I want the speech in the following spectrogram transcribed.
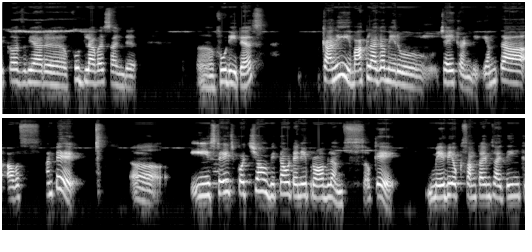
because we're food lovers and food eaters కానీ మాకులాగా మీరు చేయకండి. ఎంత అవస్ అంటే ఈ స్టేజ్కి వచ్చాం without any problems okay. Maybe ఒక సమ్ టైమ్స్ ఐ థింక్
